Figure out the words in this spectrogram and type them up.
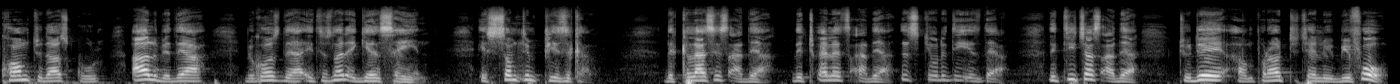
come to that school. I'll be there because it is not against saying. It's something physical. The classes are there. The toilets are there. The security is there. The teachers are there. Today, I'm proud to tell you, before,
